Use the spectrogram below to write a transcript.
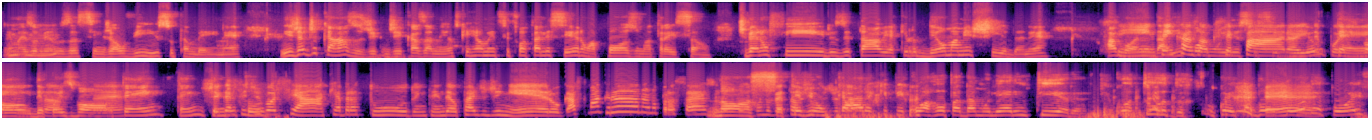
É mais uhum. ou menos assim, já ouvi isso também, né? E já de casos de, de casamentos que realmente se fortaleceram após uma traição. Tiveram filhos e tal, e aquilo deu uma mexida, né? Agora, Sim, tem casal que separa seguiu, e depois tem, volta. Depois volta. Né? Tem, tem. Chega tem a se tudo. divorciar, quebra tudo, entendeu? Perde dinheiro, gasta uma grana no processo. Nossa, teve um cara novo. que picou a roupa da mulher inteira. Picou tudo. O coitado voltou é. depois,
